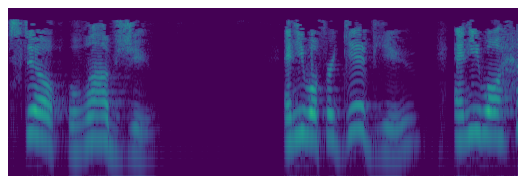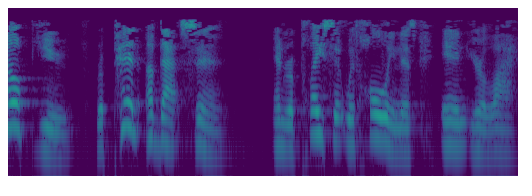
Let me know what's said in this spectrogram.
still loves you. And He will forgive you, and He will help you repent of that sin and replace it with holiness in your life.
